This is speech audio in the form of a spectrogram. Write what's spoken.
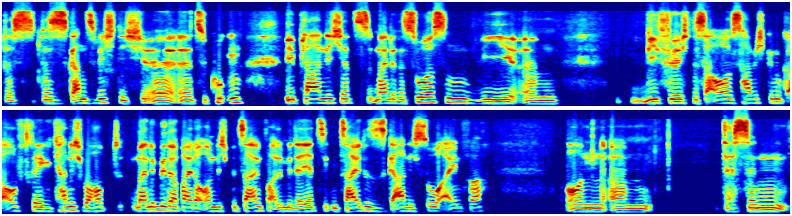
Das, das ist ganz wichtig, äh, äh zu gucken, wie plane ich jetzt meine Ressourcen, wie, ähm, wie führe ich das aus? Habe ich genug Aufträge? Kann ich überhaupt meine Mitarbeiter ordentlich bezahlen? Vor allem in der jetzigen Zeit ist es gar nicht so einfach. Und ähm, das sind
